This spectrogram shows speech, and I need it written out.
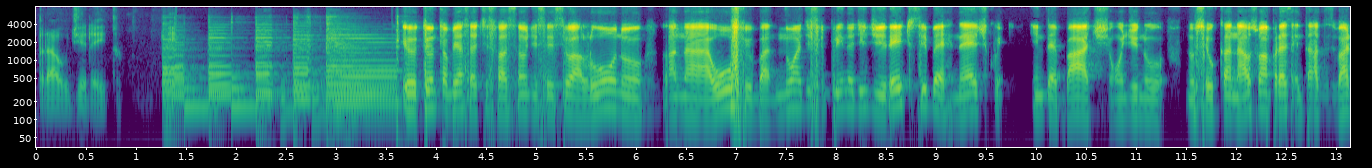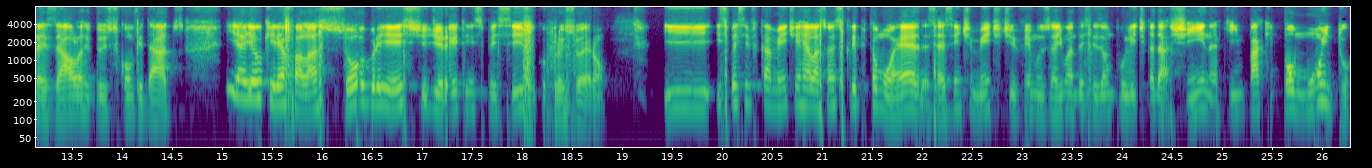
para o direito. Eu tenho também a satisfação de ser seu aluno lá na UFBA, numa disciplina de Direito Cibernético em Debate, onde no, no seu canal são apresentadas várias aulas dos convidados. E aí eu queria falar sobre este direito em específico, professor Heron. E especificamente em relação às criptomoedas, recentemente tivemos aí uma decisão política da China que impactou muito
